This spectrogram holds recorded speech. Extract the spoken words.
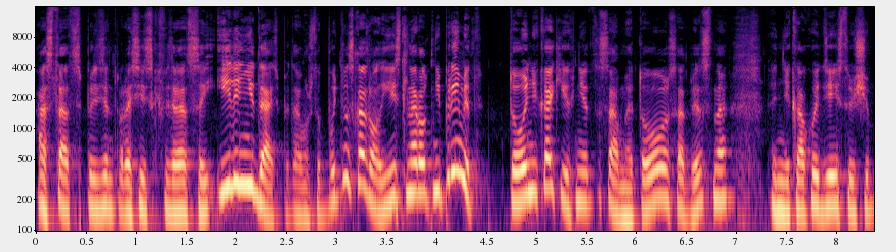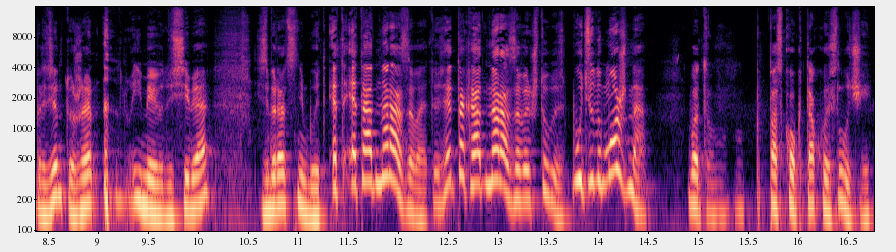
остаться президентом Российской Федерации или не дать, потому что Путин сказал, если народ не примет то никаких нет это самое, то, соответственно, никакой действующий президент уже, имею в виду себя, избираться не будет. Это, это одноразовое, то есть это такая одноразовая штука. Путину можно, вот поскольку такой случай,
